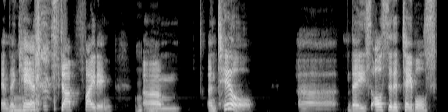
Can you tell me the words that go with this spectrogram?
and they Mm. can't stop fighting Mm-mm. um, until uh, they all sit at tables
